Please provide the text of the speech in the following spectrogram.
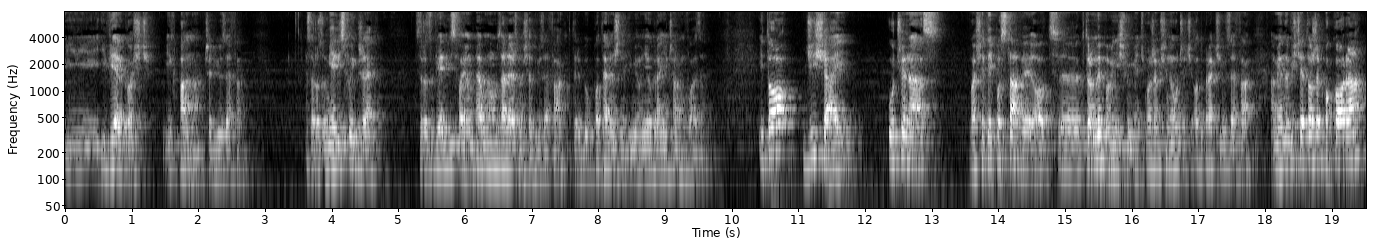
i, i wielkość ich pana, czyli Józefa. Zrozumieli swój grzech, zrozumieli swoją pełną zależność od Józefa, który był potężny i miał nieograniczoną władzę. I to dzisiaj uczy nas właśnie tej postawy, od, e, którą my powinniśmy mieć. Możemy się nauczyć od braci Józefa, a mianowicie to, że pokora,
